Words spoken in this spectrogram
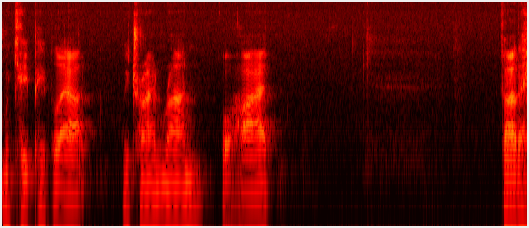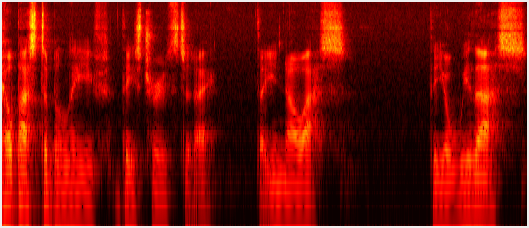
we keep people out, we try and run or hide. Father, help us to believe these truths today that you know us, that you're with us,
